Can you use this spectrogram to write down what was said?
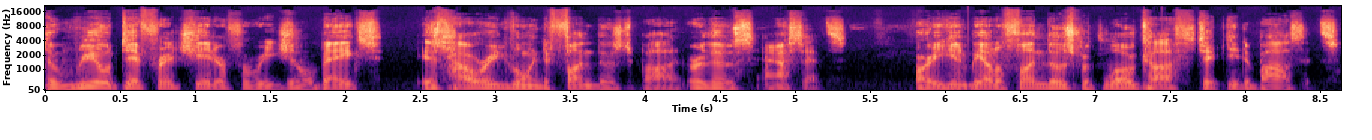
The real differentiator for regional banks is how are you going to fund those deposit or those assets? Are you going to be able to fund those with low cost sticky deposits?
